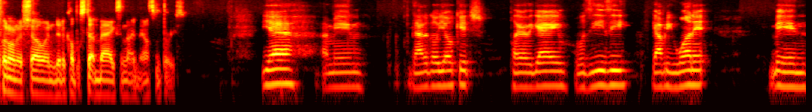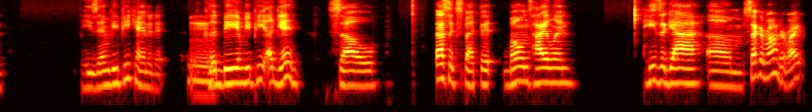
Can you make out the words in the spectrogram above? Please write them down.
put on a show and did a couple step backs and knocked down some threes. Yeah, I mean, gotta go Jokic, player of the game. It was easy. Got what he wanted. I mean, he's MVP candidate. Mm. Could be MVP again. So that's expected. Bones Hyland, he's a guy, um, second rounder, right?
